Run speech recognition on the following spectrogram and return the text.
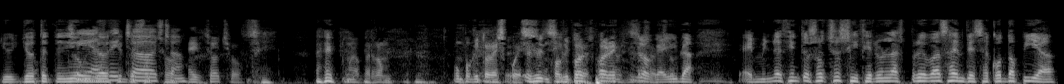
yo, yo te he tenido sí, 1908. He dicho 8. Sí. Bueno, perdón. Un poquito después. por, eso que hay una... En 1908 se hicieron las pruebas en de secondopía,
